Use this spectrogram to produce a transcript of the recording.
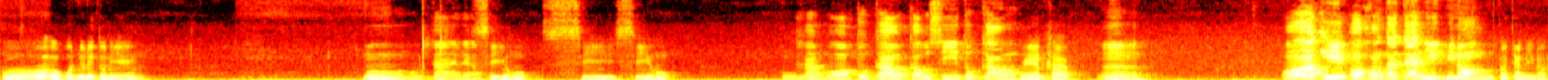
โอ้ออกอ้นอยู่ในตัวนี้เองโอ้ตายแล้ว สี่หกสี่สี่หกครับออกตัวเก่าเก่าซีตัวเก่าแม่นครับเออ ออกอีกออกของตาจ้านอีกพี่น้อง ต่อจันอีกเนาะ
